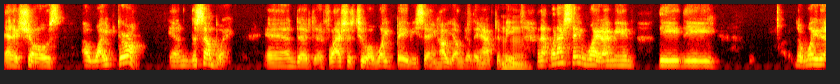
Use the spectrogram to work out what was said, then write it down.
and it shows a white girl in the subway and uh, it flashes to a white baby saying how young do they have to be mm-hmm. and when i say white i mean the the the white uh,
